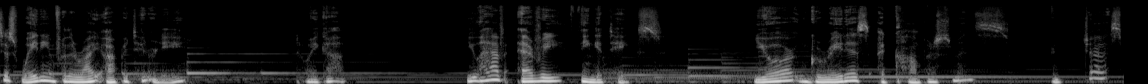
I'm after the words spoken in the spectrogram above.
just waiting for the right opportunity to wake up. You have everything it takes. Your greatest accomplishments are just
